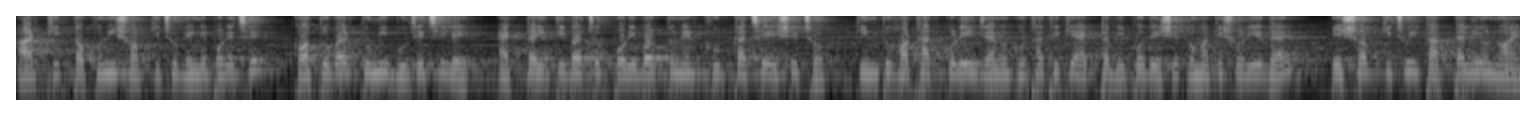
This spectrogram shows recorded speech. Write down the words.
আর ঠিক তখনই সবকিছু ভেঙে পড়েছে? কতবার তুমি বুঝেছিলে, একটা ইতিবাচক পরিবর্তনের খুব কাছে এসেছ, কিন্তু হঠাৎ করেই যেন কোথা থেকে একটা বিপদ এসে তোমাকে সরিয়ে দেয়? এসব কিছুই কাকতালীয় নয়,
